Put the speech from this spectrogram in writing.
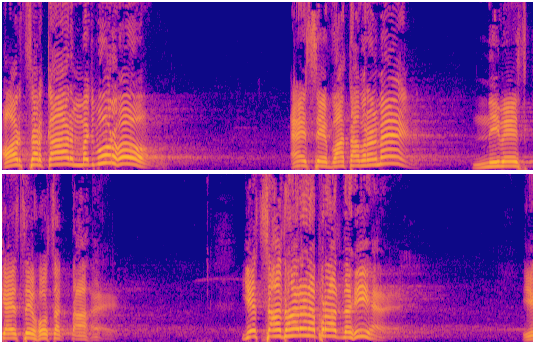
और सरकार मजबूर हो, ऐसे वातावरण में निवेश कैसे हो सकता है? ये साधारण अपराध नहीं है। ये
